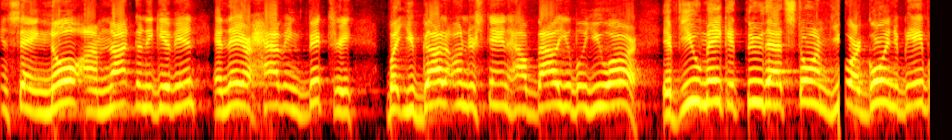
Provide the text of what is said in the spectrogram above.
and saying, No, I'm not going to give in. And they are having victory but you've got to understand how valuable you are. If you make it through that storm, you are going to be able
